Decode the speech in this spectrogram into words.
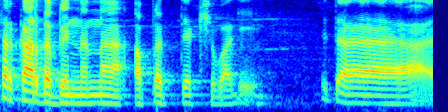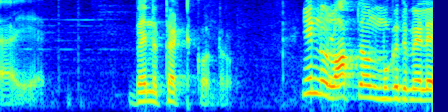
ಸರ್ಕಾರದ ಬೆನ್ನನ್ನು ಅಪ್ರತ್ಯಕ್ಷವಾಗಿ ಬೆನ್ನು ತಟ್ಟಿಕೊಂಡ್ರು ಇನ್ನು ಲಾಕ್ಡೌನ್ ಮುಗಿದ ಮೇಲೆ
